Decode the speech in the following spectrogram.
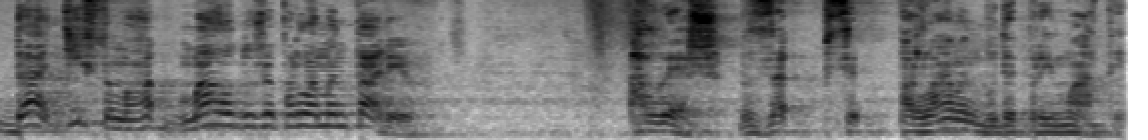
да дійсно мало дуже парламентарів. Але ж за парламент буде приймати.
